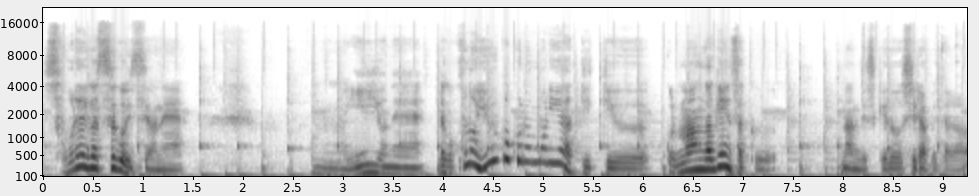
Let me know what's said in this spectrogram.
それがすごいですよね。うん、いいよね。だからこの夕刻のモリアーティっていう、これ漫画原作なんですけど、調べたら、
